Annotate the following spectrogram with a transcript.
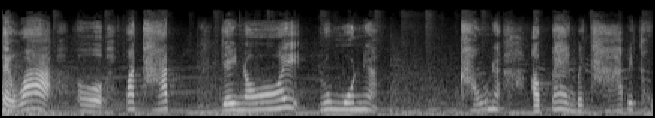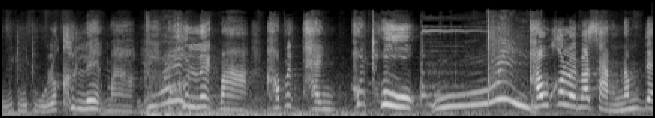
แต่ว่าเออประทัดยายน้อยลุงมนเนี่ย เขาเนี่ยเอาแป้งไปทาไปถูถูถูแล้วขึ้นเลขมาพอขึ้นเลขมาเขาไปแทงเขาถูกเขาก็เลยมาสั่งน้ำแด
